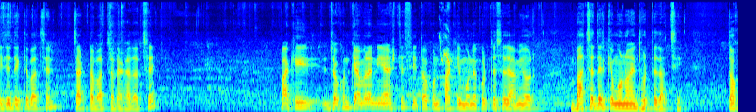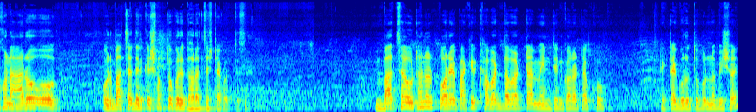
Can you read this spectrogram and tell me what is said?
এই যে দেখতে পাচ্ছেন, চারটা বাচ্চা দেখা যাচ্ছে। পাখি যখন ক্যামেরা নিয়ে আসতেছি, তখন পাখি মনে করতেছে আমি ওর বাচ্চাদেরকে মনে হয় ধরতে যাচ্ছি। তখন আরও ও ওর বাচ্চাদেরকে শক্ত করে ধরার চেষ্টা করতেছে। বাচ্চা উঠানোর পরে পাখির খাবার দাবারটা মেনটেন করাটা খুব একটা গুরুত্বপূর্ণ বিষয়।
